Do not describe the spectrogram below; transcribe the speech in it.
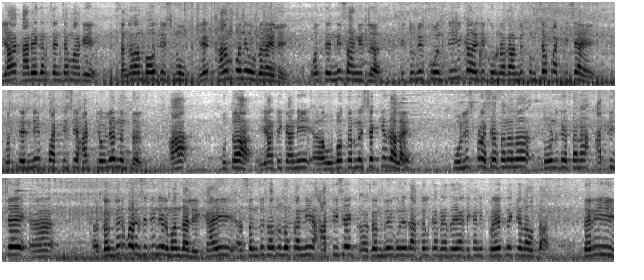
या कार्यकर्त्यांच्या मागे संग्रामभाऊ देशमुख हे ठामपणे उभे राहिले व त्यांनी सांगितलं की तुम्ही कोणतीही काळजी करू नका मी तुमच्या पाठीशी आहे. व त्यांनी पाठीशी हात ठेवल्यानंतर हा पुतळा या ठिकाणी उभं करणं शक्य झालं आहे पोलीस प्रशासनाला तोंड देताना अतिशय गंभीर परिस्थिती निर्माण झाली. काही संधू साधू लोकांनी अतिशय गंभीर गुन्हे दाखल करण्याचा या ठिकाणी प्रयत्न केला होता. तरीही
